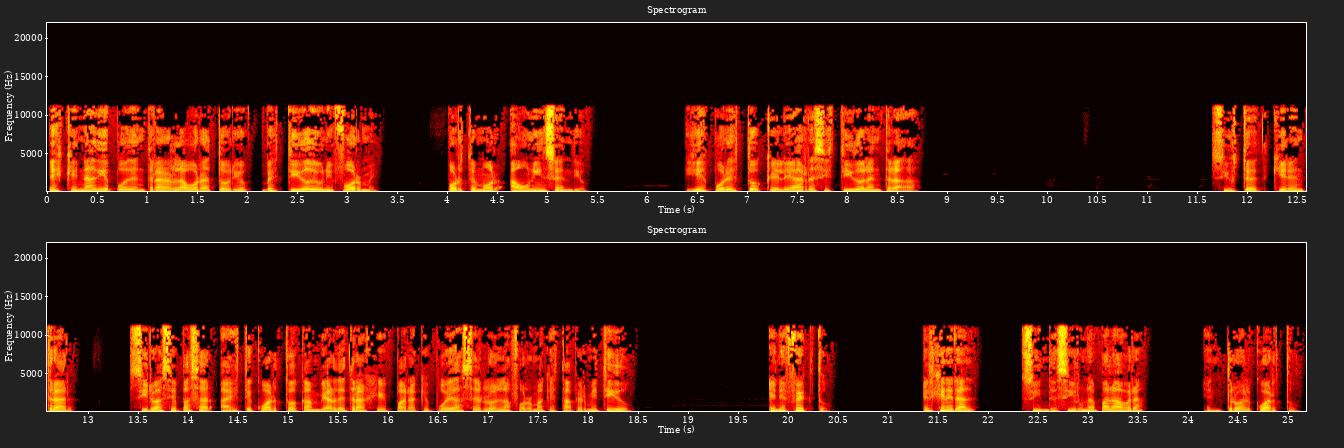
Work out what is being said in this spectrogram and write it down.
es que nadie puede entrar al laboratorio vestido de uniforme, por temor a un incendio, y es por esto que le ha resistido la entrada. Si usted quiere entrar, sírvase pasar a este cuarto a cambiar de traje para que pueda hacerlo en la forma que está permitido. En efecto, el general, sin decir una palabra, entró al cuarto,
